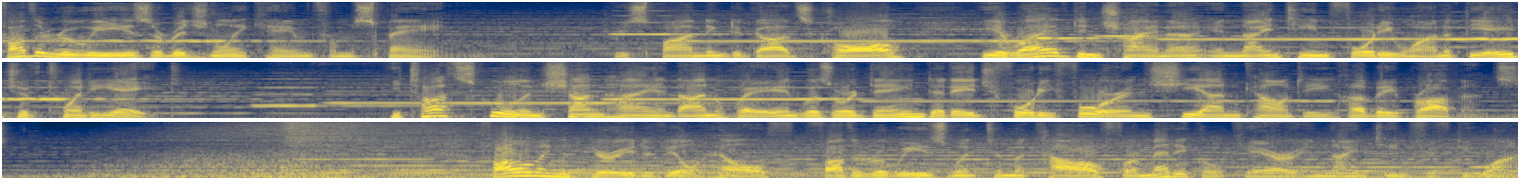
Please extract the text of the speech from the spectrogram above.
Father Ruiz originally came from Spain. Responding to God's call, he arrived in China in 1941 at the age of 28. He taught school in Shanghai and Anhui and was ordained at age 44 in Xi'an County, Hebei Province. Following a period of ill health, Father Ruiz went to Macau for medical care in 1951.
